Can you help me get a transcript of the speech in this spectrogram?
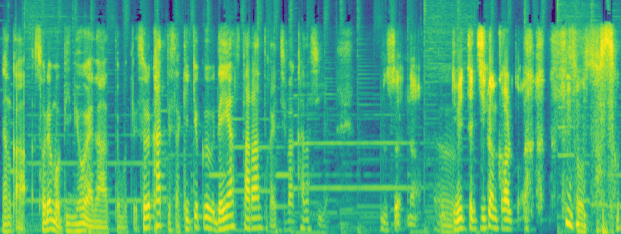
なんかそれも微妙やなって思って。それ買ってさ結局電圧足らんとか一番悲しいやそうやな。ん、うん、めっちゃ時間かかるとは。そうそうそう。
